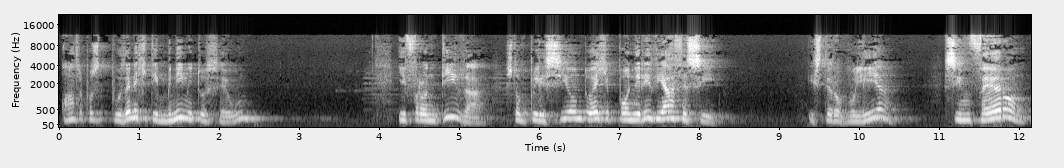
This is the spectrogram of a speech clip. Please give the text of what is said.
Ο άνθρωπος που δεν έχει τη μνήμη του Θεού η φροντίδα στον πλησίον του έχει πονηρή διάθεση. Ιστεροβουλία συμφέρον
